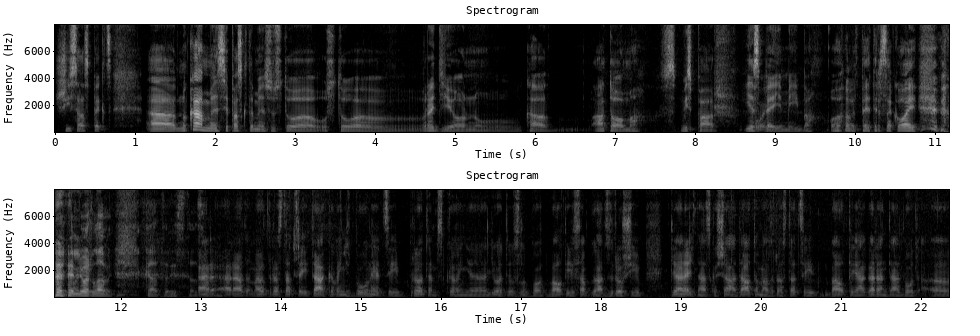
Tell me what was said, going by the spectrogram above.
šis aspekts. Uh, nu kā mēs ja paskatāmies uz to, uz to reģionu, kā atoma vispār iespējamība. Pēters saka, oi, ļoti labi. Kā tur izstāstīt? Ar, ar atomelektrostaciju tā, ka viņas būvniecība, protams, ka viņa ļoti uzlabotu Baltijas apgādes drošību. Jāreikinās, ka šāda atomelektrostacija Baltijā garantēti būtu uh,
